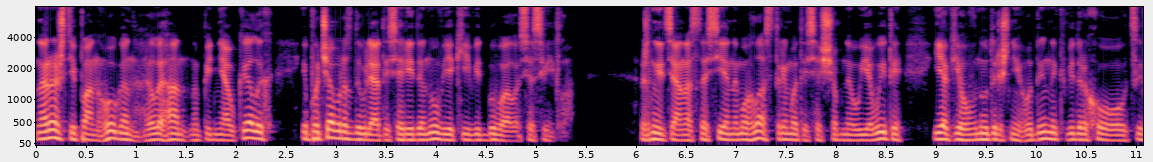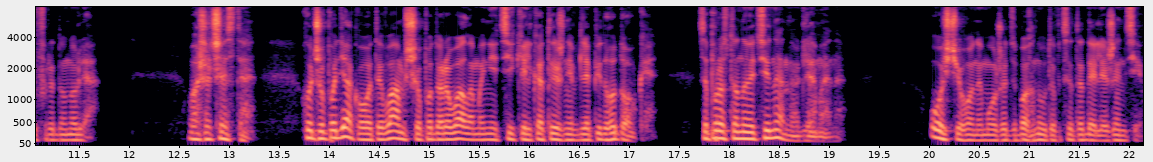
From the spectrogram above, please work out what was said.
Нарешті пан Гоган елегантно підняв келих і почав роздивлятися рідину, в якій відбивалося світло. Жниця Анастасія не могла стриматися, щоб не уявити, як його внутрішній годинник відраховував цифри до нуля. Ваша честе, хочу подякувати вам, що подарували мені ці кілька тижнів для підготовки. Це просто неоціненно для мене. Ось чого не можуть збагнути в цитаделі жінців.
